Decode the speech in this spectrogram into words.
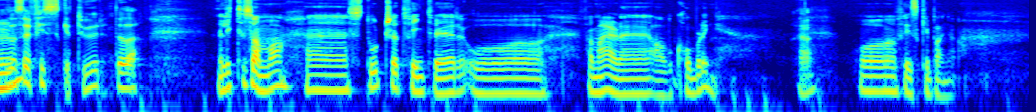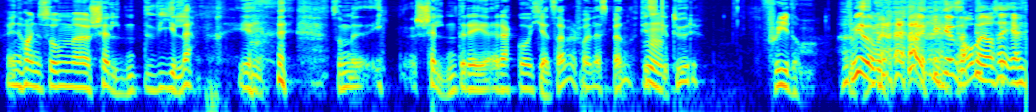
hva sier fisketur til deg? Det er litt det samme. Eh, Stort sett fint vær, og for meg er det avkobling. Ja. Og fisk i panna. Enn han som eh, sjeldent hviler. I, som sjeldent rekker å kjede seg, i hvert fall Espen. Fisketur. Freedom. Freedom! ikke Ja, sant? men altså, jeg,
